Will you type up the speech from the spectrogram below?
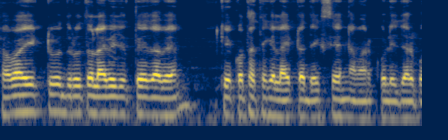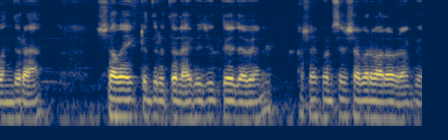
সবাই একটু দ্রুত লাইভে যুক্ত হয়ে যাবেন। কে কোথা থেকে লাইভটা দেখছেন আমার কলেজার বন্ধুরা, সবাই একটু দ্রুত লাইভে যুক্ত হয়ে যাবেন। আশা করছি সবার ভালো লাগবে।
